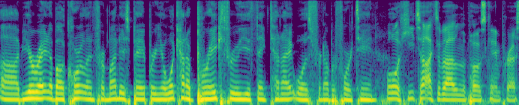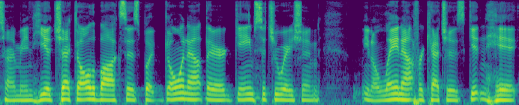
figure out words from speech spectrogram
Uh, you're writing about Courtland for Monday's paper. You know what kind of breakthrough you think tonight was for number 14? Well, he talked about in the post-game presser. I mean, he had checked all the boxes, but going out there, game situation, you know, laying out for catches, getting hit,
